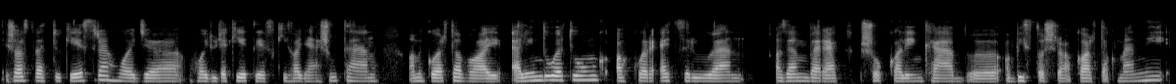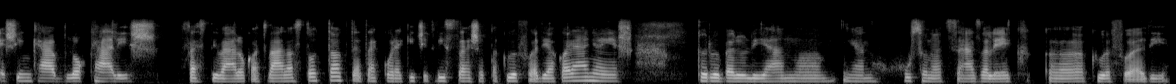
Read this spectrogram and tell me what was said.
és azt vettük észre, hogy, hogy ugye két év kihagyás után, amikor tavaly elindultunk, akkor egyszerűen az emberek sokkal inkább a biztosra akartak menni, és inkább lokális fesztiválokat választottak, tehát ekkor egy kicsit visszaesett a külföldiek aránya, és körülbelül ilyen, ilyen 25 százalék külföldi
